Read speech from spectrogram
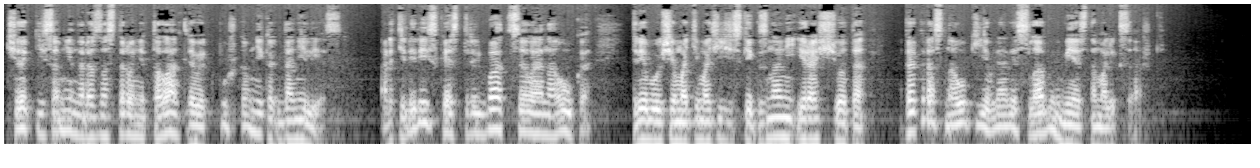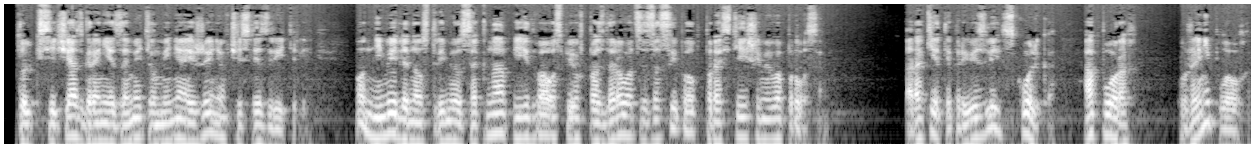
человек, несомненно, разносторонне талантливый, к пушкам никогда не лез. Артиллерийская стрельба – целая наука, требующая математических знаний и расчета, как раз науки являлись слабым местом Алексашки. Только сейчас Граней заметил меня и Женю в числе зрителей. Он немедленно устремился к нам и, едва успев поздороваться, засыпал простейшими вопросами. «Ракеты привезли? Сколько? О порох? Уже неплохо».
